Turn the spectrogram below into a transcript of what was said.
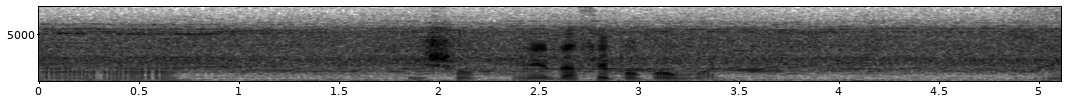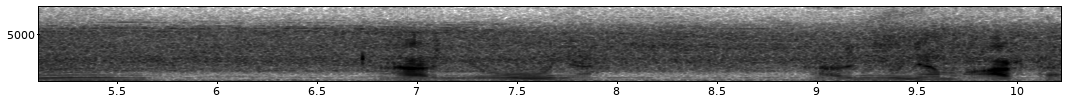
О, І що? Не даси попробувати? Гарнюня. Гарнюня Марта.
